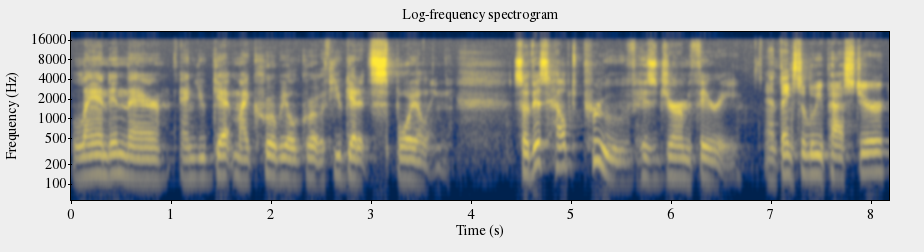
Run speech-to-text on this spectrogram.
land in there and you get microbial growth. You get it spoiling. So this helped prove his germ theory. And thanks to Louis Pasteur,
